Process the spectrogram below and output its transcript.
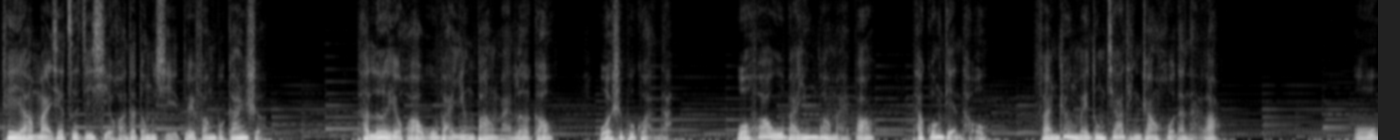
这样买些自己喜欢的东西，对方不干涉。他乐意花五百英镑买乐高，我是不管的；我花五百英镑买包，他光点头，反正没动家庭账户的奶酪。五，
